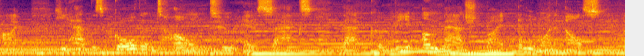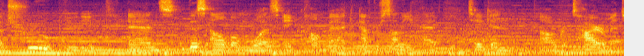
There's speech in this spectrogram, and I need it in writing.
time. He had this golden tone to his sax that could be unmatched by anyone else, a true beauty. And this album was a comeback after Sonny had taken uh, retirement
